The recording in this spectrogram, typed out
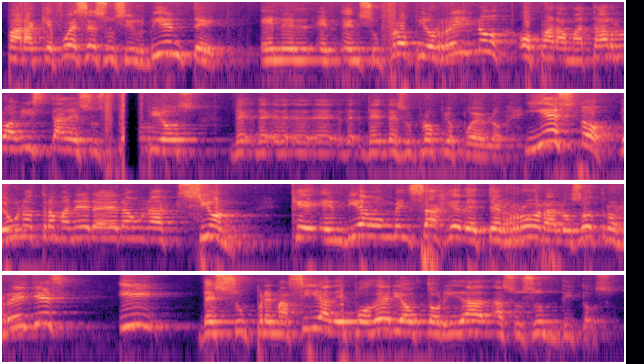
para que fuese su sirviente en, su propio reino o para matarlo a vista de sus propios de, de, su propio pueblo. Y esto de una otra manera era una acción que enviaba un mensaje de terror a los otros reyes y de supremacía de poder y autoridad a sus súbditos.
